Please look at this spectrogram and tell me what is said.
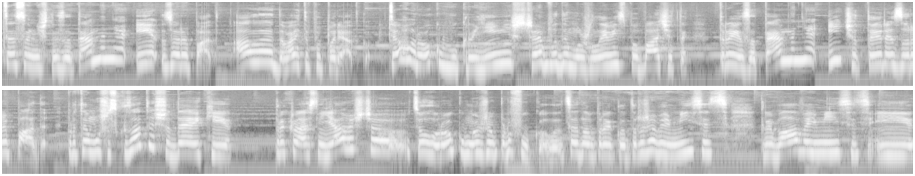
це сонячне затемнення і зорепад. Але давайте по порядку. Цього року в Україні ще буде можливість побачити три затемнення і чотири зорепади. Проте мушу сказати, що деякі прекрасні явища цього року ми вже профукали. Це, наприклад, рожевий місяць, кривавий місяць і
